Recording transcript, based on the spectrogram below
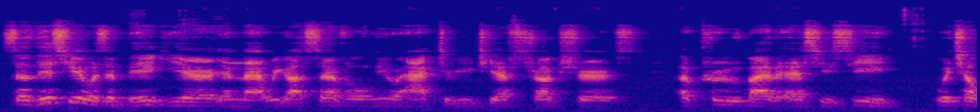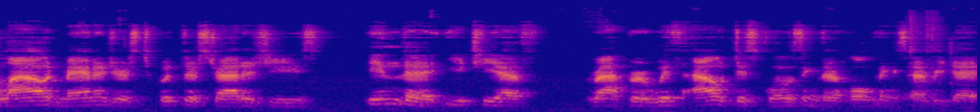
So this year was a big year in that we got several new active ETF structures approved by the SEC, which allowed managers to put their strategies in the ETF wrapper without disclosing their holdings every day.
